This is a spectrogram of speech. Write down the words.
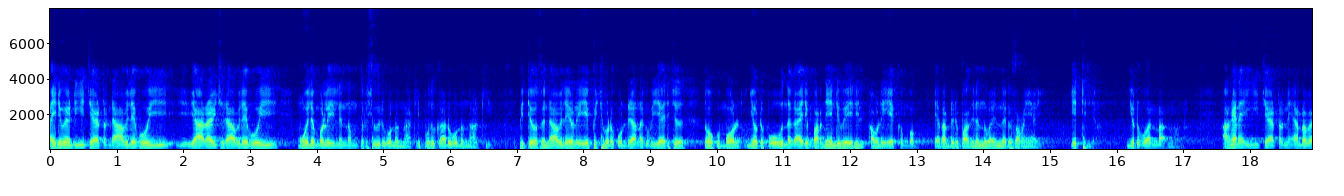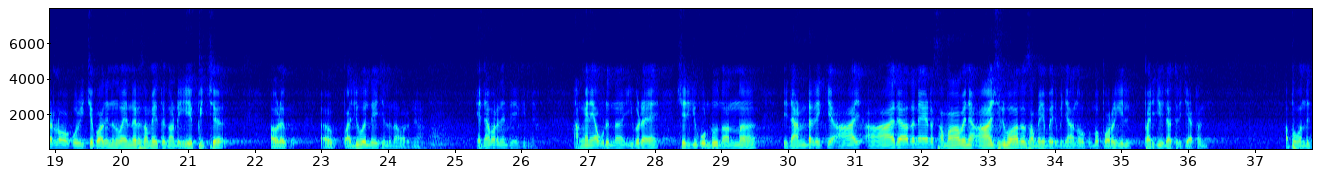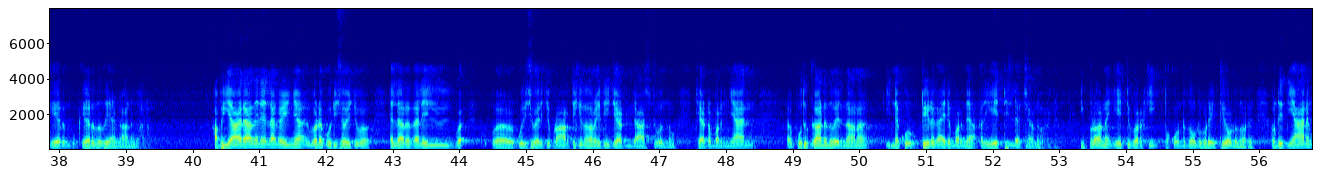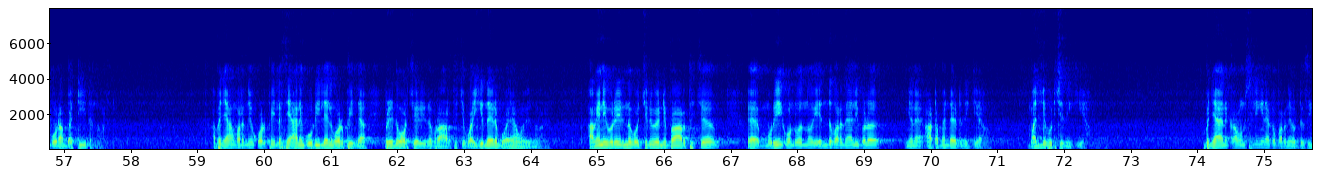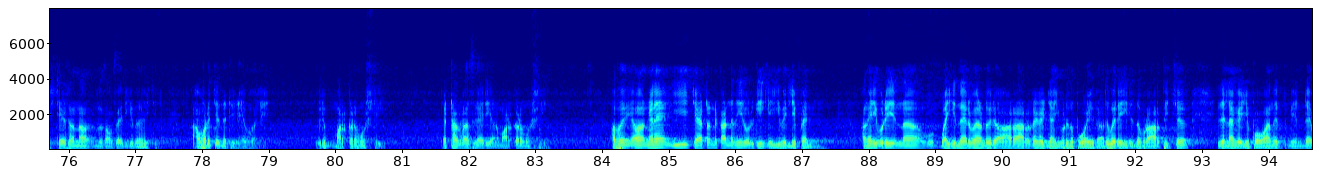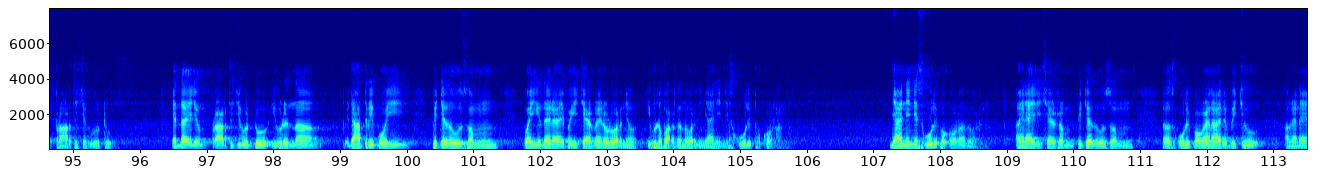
അതിനുവേണ്ടി ഈ ചേട്ടൻ രാവിലെ പോയി വ്യാഴാഴ്ച രാവിലെ പോയി മൂലമ്പള്ളിയിൽ നിന്നും തൃശ്ശൂർ കൊണ്ടുവന്നാക്കി പുതുക്കാട് കൊണ്ടുവന്നാക്കി. പിറ്റേ ദിവസം രാവിലെ അവൾ ഏൽപ്പിച്ച് ഇവിടെ കൊണ്ടുവരാമെന്നൊക്കെ വിചാരിച്ച് നോക്കുമ്പോൾ ഇങ്ങോട്ട് പോകുന്ന കാര്യം പറഞ്ഞതിന്റെ പേരിൽ അവൾ ഏൽക്കുമ്പം ഏതാണ്ട് ഒരു പതിനൊന്ന് വൈകുന്നേരം സമയമായി. ഏറ്റില്ല. ഇങ്ങോട്ട് പോരണ്ട എന്ന് പറഞ്ഞു. അങ്ങനെ ഈ ചേട്ടനെ ഏണ്ട വെള്ളമൊക്കെ ഒഴിച്ച് പതിനൊന്ന് വൈകുന്നേരം സമയത്ത് കണ്ട് ഏൽപ്പിച്ച് അവളെ ആ, പല്ലുവല്ല തേച്ചില്ലെന്നാണ് പറഞ്ഞു എന്നാ പറഞ്ഞിട്ട് ഏക്കില്ല അങ്ങനെ അവിടുന്ന് ഇവിടെ ശരിക്കും കൊണ്ടുവന്ന് അന്ന് രണ്ടരയ്ക്ക് ആ ആരാധനയുടെ സമാപന ആശീർവാദ സമയം വരുമ്പോൾ ഞാൻ നോക്കുമ്പോൾ പുറകിൽ പരിചയമില്ലാത്തൊരു ചേട്ടൻ അപ്പോൾ വന്ന് കയറുന്നു കയറുന്നത് ഞാൻ കാണുകയാണ്. അപ്പോൾ ഈ ആരാധനയെല്ലാം കഴിഞ്ഞ് ഇവിടെ കുരിശ് വെച്ച് എല്ലാവരുടെ തലയിൽ കുരിശ് വരച്ച് പ്രാർത്ഥിക്കുന്ന സമയത്ത് ഈ ചേട്ടൻ ലാസ്റ്റ് വന്നു. ചേട്ടൻ പറഞ്ഞു ഞാൻ പുതുക്കാട് നിന്ന് വരുന്നതാണ്. ഇന്ന കുട്ടിയുടെ കാര്യം പറഞ്ഞാൽ അത് ഏറ്റില്ല അച്ഛാന്ന് പറഞ്ഞു. ഇപ്പോഴാണ് ഏറ്റു പറക്കി ഇപ്പോൾ കൊണ്ടുവന്നോളൂ. ഇവിടെ എത്തിയോളൂ എന്ന് പറഞ്ഞു. അതുകൊണ്ട് ധ്യാനം കൂടാൻ പറ്റിയില്ലെന്ന് പറഞ്ഞു. അപ്പം ഞാൻ പറഞ്ഞു കുഴപ്പമില്ല ധ്യാനം കൂടിയില്ലെങ്കിലും കുഴപ്പമില്ല. ഇവിടെ ഇരുന്ന് കുറച്ചേരി ഇരുന്ന് പ്രാർത്ഥിച്ച് വൈകുന്നേരം പോയാൽ മതി എന്ന് പറഞ്ഞു. അങ്ങനെ ഇവിടെ ഇരുന്ന് കൊച്ചിന് വേണ്ടി പ്രാർത്ഥിച്ച് മുറി കൊണ്ടുവന്നു. എന്ത് പറഞ്ഞാലും ഇവൾ ഇങ്ങനെ അട്ടമന്റായിട്ട് നിൽക്കുക. മല്ല് പിടിച്ച് നിൽക്കുക. അപ്പം ഞാൻ കൗൺസിലിങ്ങിനൊക്കെ പറഞ്ഞു വിട്ടു. സിസ്റ്റേഴ്സ് എന്നാ സംസാരിക്കുന്നത് വെച്ചിട്ട്. അവിടെ ചെന്നിട്ട് ഇതേപോലെ ഒരു മർക്കടമുഷ്ടി എട്ടാം ക്ലാസ്സുകാരിയാണ് മർക്കടമുഷ്ടി അപ്പോൾ അങ്ങനെ ഈ ചേട്ടന്റെ കണ്ണുനീർ ഒഴുക്കിക്ക ഈ വല്യപ്പൻ. അങ്ങനെ ഇവിടെ ഇരുന്ന് വൈകുന്നേരം വേണ്ട ഒരു ആറ് ആറര കഴിഞ്ഞാൽ ഇവിടുന്ന് പോയത്. അതുവരെ ഇരുന്ന് പ്രാർത്ഥിച്ച് ഇതെല്ലാം കഴിഞ്ഞ് പോകാൻ എന്റെ പ്രാർത്ഥിച്ചൊക്കെ വിട്ടു. എന്തായാലും പ്രാർത്ഥിച്ചു വിട്ടു. ഇവിടുന്ന് രാത്രി പോയി പിറ്റേ ദിവസം വൈകുന്നേരം ആയപ്പോൾ ഈ ചേട്ടൻ എന്നോട് പറഞ്ഞു ഇവൾ പറഞ്ഞെന്ന് പറഞ്ഞു ഞാൻ ഇനി സ്കൂളിൽ പൊക്കോളാന്ന്. ഞാൻ ഇനി സ്കൂളിൽ പൊക്കോളാന്ന് പറഞ്ഞു. അങ്ങനെ അതിന് ശേഷം പിറ്റേ ദിവസം സ്കൂളിൽ പോകാൻ ആരംഭിച്ചു. അങ്ങനെ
